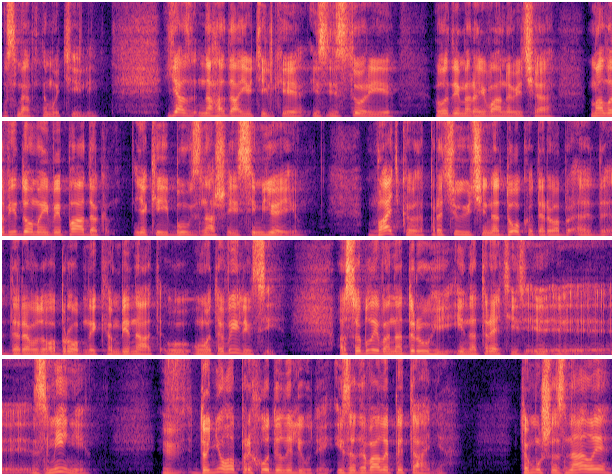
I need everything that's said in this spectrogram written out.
у смертному тілі. Я нагадаю тільки із історії Володимира Івановича маловідомий випадок, який був з нашою сім'єю. Батько, працюючи на доку, е, деревообробний комбінат у Мотовилівці, особливо на другій і на третій е, е, зміні, до нього приходили люди і задавали питання, тому що знали,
